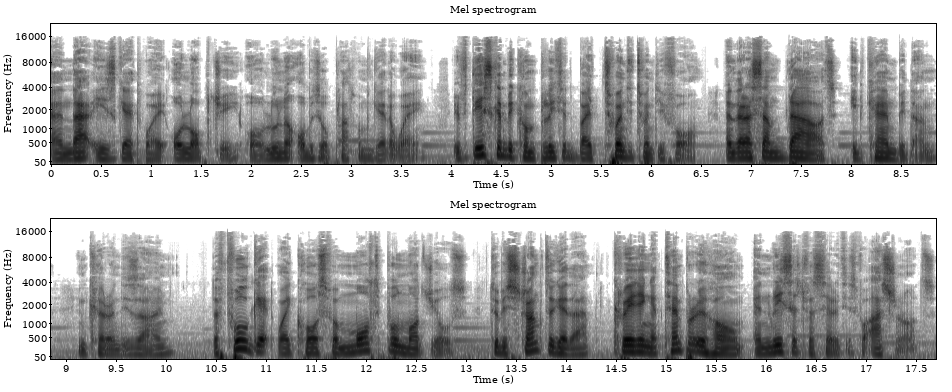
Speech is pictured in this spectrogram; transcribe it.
and that is Gateway or LOPG or Lunar Orbital Platform Gateway. If this can be completed by 2024, and there are some doubts it can be done in current design, the full gateway calls for multiple modules to be strung together, creating a temporary home and research facilities for astronauts.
